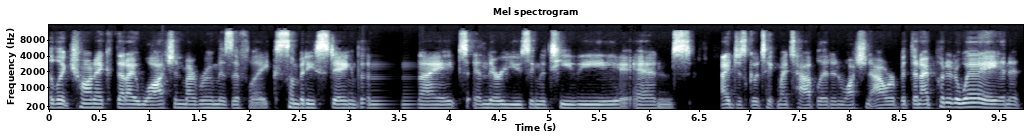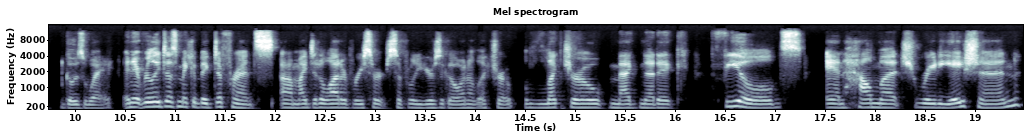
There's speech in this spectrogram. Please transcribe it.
electronic that I watch in my room is if like somebody's staying the night and they're using the TV and I just go take my tablet and watch an hour, but then I put it away and it goes away. And it really does make a big difference. Um, I did a lot of research several years ago on electro electromagnetic fields and how much radiation,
